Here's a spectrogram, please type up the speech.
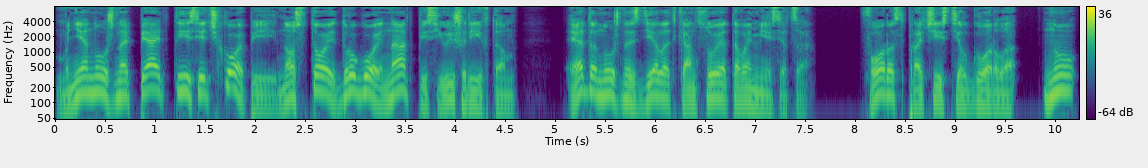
мне нужно пять тысяч копий, но с той другой надписью и шрифтом. Это нужно сделать к концу этого месяца». Форест прочистил горло. «Ну,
